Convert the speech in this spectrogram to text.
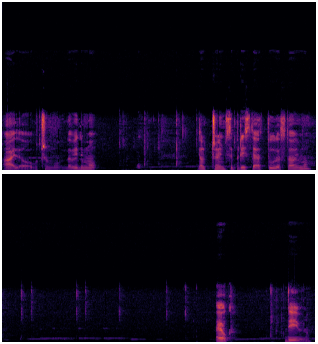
Ajde, ovu ćemo da vidimo. Jel će im se pristajati tu da stavimo? Evo ga. Divno.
